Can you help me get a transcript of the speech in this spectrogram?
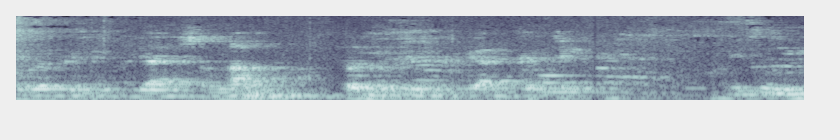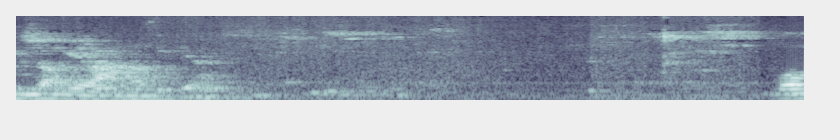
berlebih-lebihan, berlebih-lebihan senang, berlebih-lebihan kecil itu bisa ngilang pikiran. Wong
